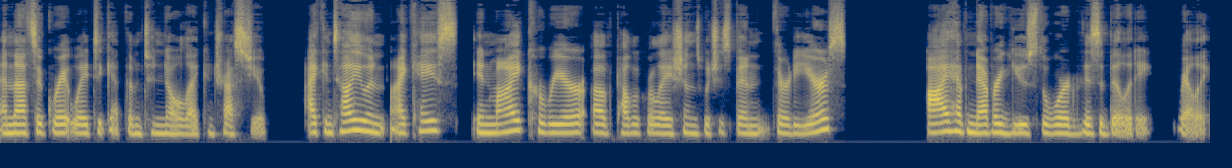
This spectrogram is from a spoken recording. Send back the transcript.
and that's a great way to get them to know, like, and trust you. I can tell you in my case, in my career of public relations, which has been 30 years, I have never used the word visibility, really.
